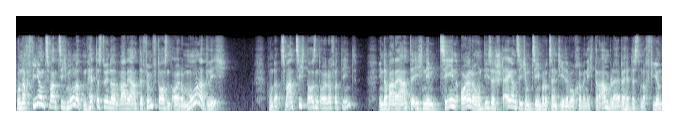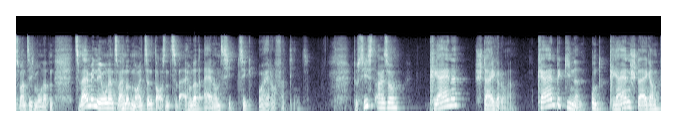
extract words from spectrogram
Und nach 24 Monaten hättest du in der Variante 5.000 Euro monatlich 120.000 Euro verdient. In der Variante, ich nehme 10 Euro und diese steigern sich um 10% jede Woche, wenn ich dranbleibe, hättest du nach 24 Monaten 2.219.271 Euro verdient. Du siehst also, Kleine Steigerungen, klein beginnen und klein steigern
